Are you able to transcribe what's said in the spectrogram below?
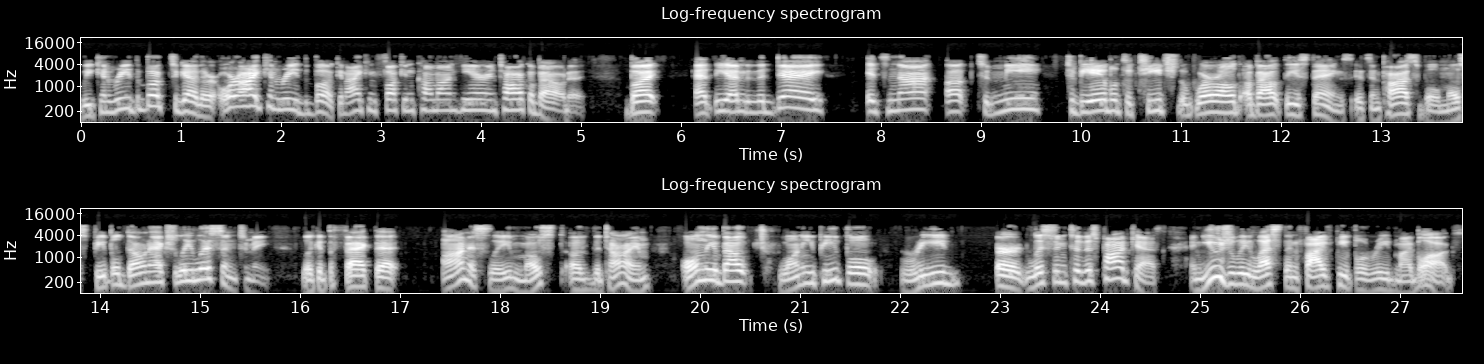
We can read the book together, or I can read the book and I can fucking come on here and talk about it. But at the end of the day, it's not up to me to be able to teach the world about these things. It's impossible. Most people don't actually listen to me. Look at the fact that honestly, most of the time, only about 20 people read or listen to this podcast. And usually less than five people read my blogs.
